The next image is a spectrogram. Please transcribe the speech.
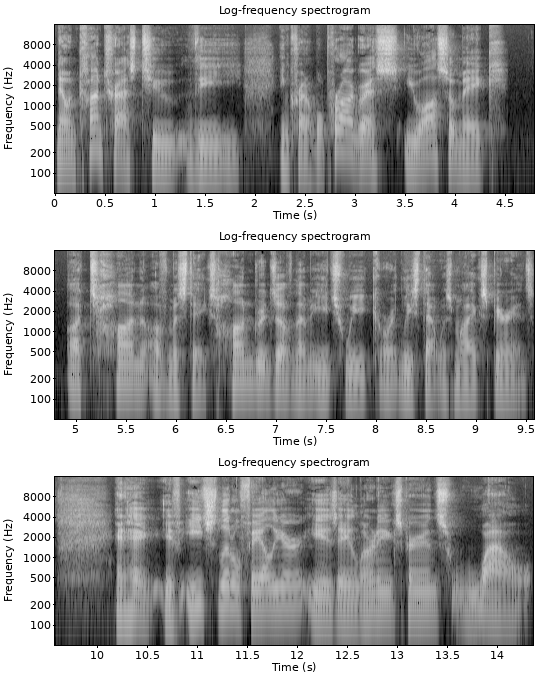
Now, in contrast to the incredible progress, you also make a ton of mistakes, hundreds of them each week, or at least that was my experience. And hey, if each little failure is a learning experience, wow,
